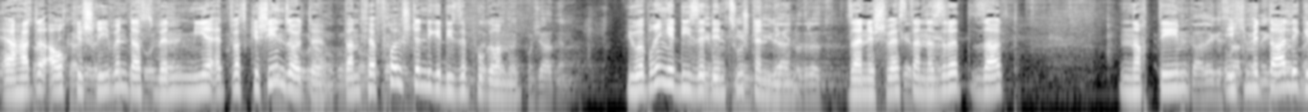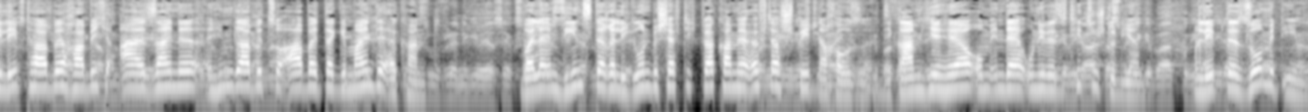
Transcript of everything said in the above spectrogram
Er hatte auch geschrieben, dass wenn mir etwas geschehen sollte, dann vervollständige diese Programme. Überbringe diese den Zuständigen. Seine Schwester Nazrat sagt, Nachdem ich mit Dali gelebt habe, habe ich seine Hingabe zur Arbeit der Gemeinde erkannt. Weil er im Dienst der Religion beschäftigt war, kam er öfters spät nach Hause. Sie kam hierher, um in der Universität zu studieren und lebte so mit ihm.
